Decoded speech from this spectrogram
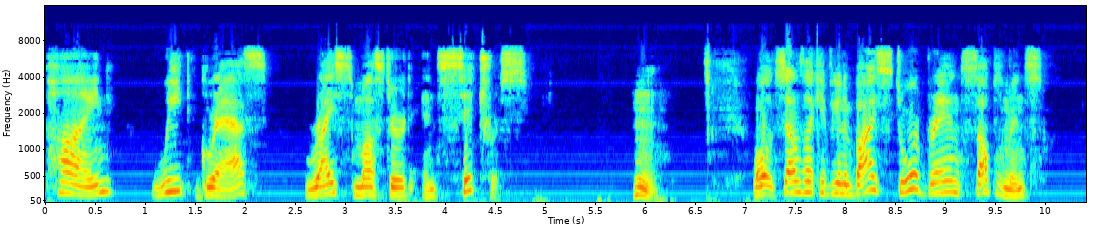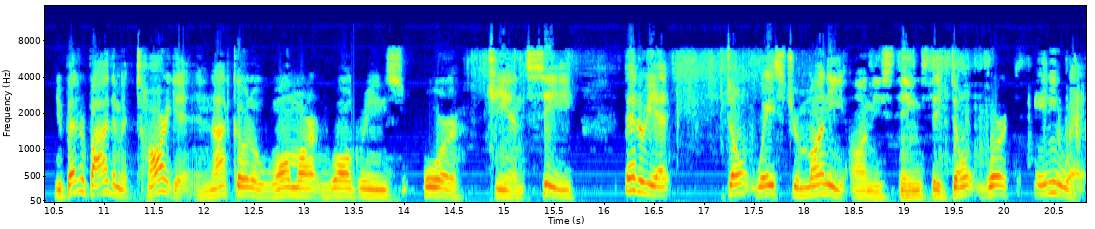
pine, wheatgrass, rice mustard, and citrus. Hmm. Well, it sounds like if you're going to buy store brand supplements, you better buy them at Target and not go to Walmart, Walgreens, or GNC. Better yet, don't waste your money on these things. They don't work anyway.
